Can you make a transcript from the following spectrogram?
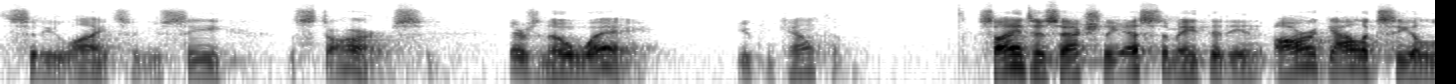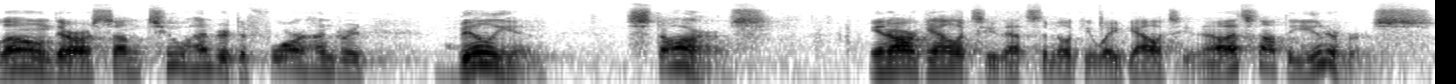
city lights and you see the stars, there's no way you can count them. Scientists actually estimate that in our galaxy alone, there are some 200 to 400 billion stars in our galaxy. That's the Milky Way galaxy. Now, that's not the universe,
